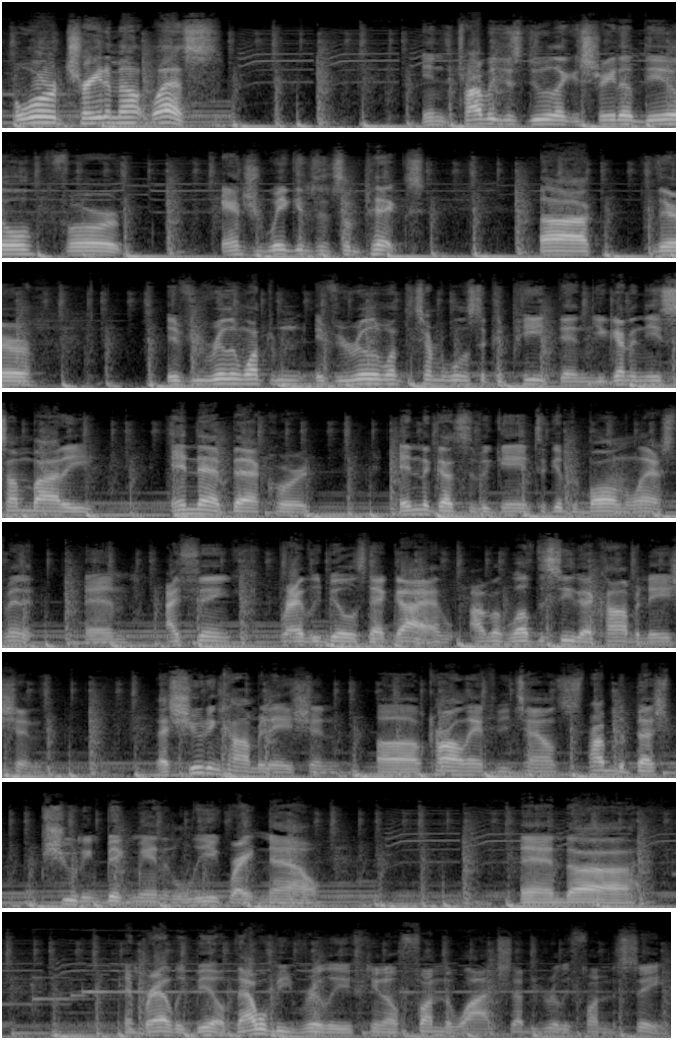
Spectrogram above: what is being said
or trade him out west and probably just do like a straight up deal for Andrew Wiggins and some picks. Uh, if you really want them, if you really want the Timberwolves to compete, then you're gonna need somebody in that backcourt, in the guts of the game, to get the ball in the last minute. And I think Bradley Beal is that guy. I, I would love to see that combination, that shooting combination of Karl-Anthony Towns. is probably the best shooting big man in the league right now and uh, and Bradley Beal. That would be really you know fun to watch. That'd be really fun to see.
